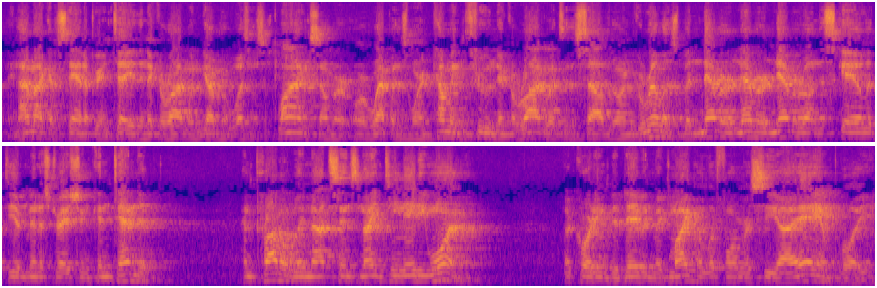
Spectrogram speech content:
I mean, I'm not going to stand up here and tell you the Nicaraguan government wasn't supplying some or, or, weapons weren't coming through Nicaragua to the Salvadoran guerrillas, but never, never, never on the scale that the administration contended. And probably not since 1981 according to David McMichael, a former CIA employee.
